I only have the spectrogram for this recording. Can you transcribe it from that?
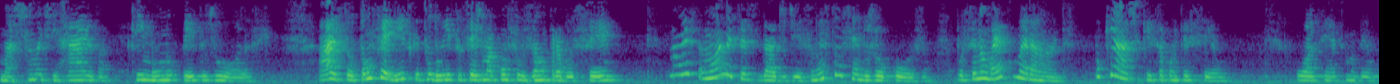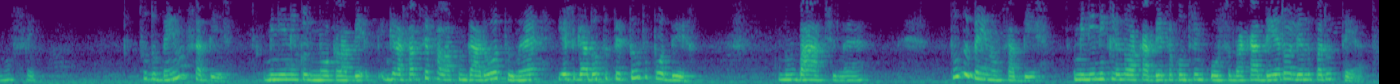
Uma chama de raiva queimou no peito de Wallace. Ah, estou tão feliz que tudo isso seja uma confusão para você. Não, é, não há necessidade disso, não estou sendo jocoso. Você não é como era antes. Por que acha que isso aconteceu? Wallace respondeu, não sei. Tudo bem não saber. O menino inclinou a cabeça. Engraçado você falar com um garoto, né? E esse garoto ter tanto poder não bate, né? Tudo bem não saber. O menino inclinou a cabeça contra o encosto da cadeira, olhando para o teto.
